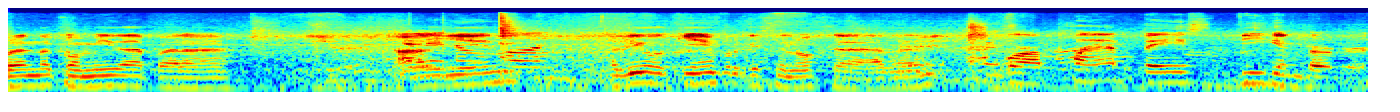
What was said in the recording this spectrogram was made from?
Comprando comida para alguien. No digo quién porque se enoja, ¿verdad? For a plant-based vegan burger.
